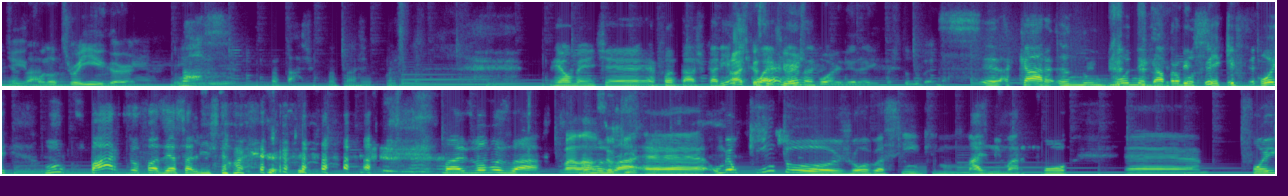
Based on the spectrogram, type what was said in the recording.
de Exato. Chrono Trigger. Nossa, fantástico, fantástico realmente é, é fantástico. Cara, e Acho Square, que eu senti né, um spoiler aí, mas tudo bem. É, cara, eu não vou negar para você que foi um parto fazer essa lista. mas vamos lá. Vai lá, vamos lá. É, o meu quinto jogo, assim, que mais me marcou é, foi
